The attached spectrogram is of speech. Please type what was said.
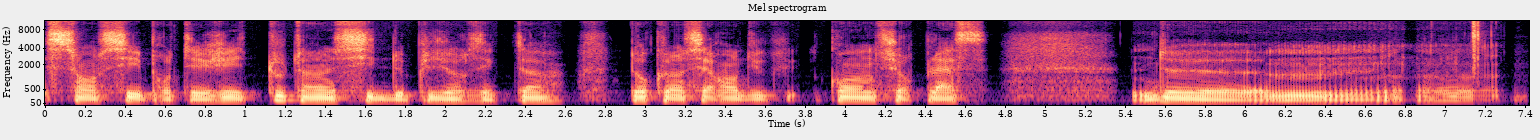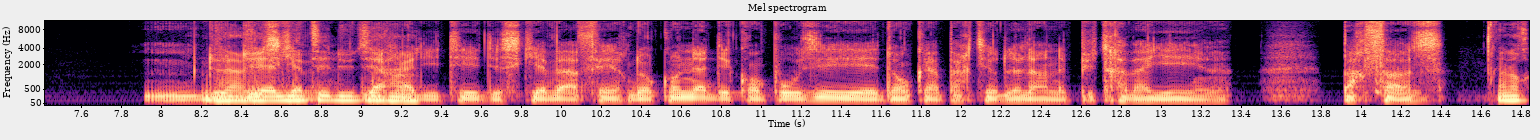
censée protéger tout un site de plusieurs hectares. Donc on s'est rendu compte sur place de, de la réalité du terrain. La réalité de ce qu'il y avait à faire. Donc on a décomposé et donc à partir de là on a pu travailler euh, par phase. Alors,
